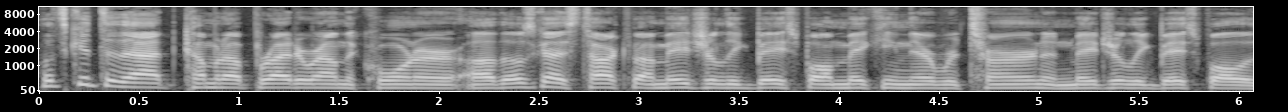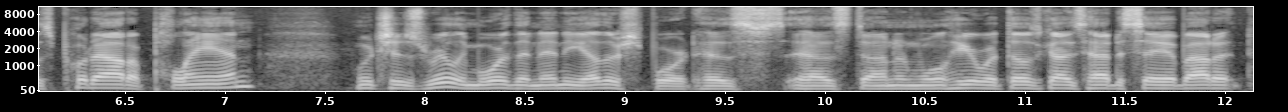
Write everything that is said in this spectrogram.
Let's get to that coming up right around the corner. Uh, those guys talked about Major League Baseball making their return, and Major League Baseball has put out a plan, which is really more than any other sport has has done. And we'll hear what those guys had to say about it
